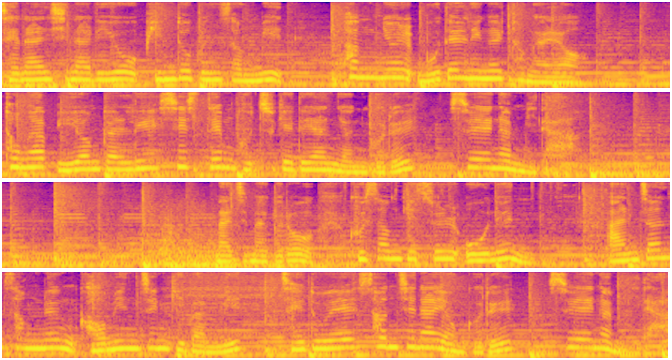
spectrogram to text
재난 시나리오 빈도 분석 및 확률 모델링을 통하여 통합 위험 관리 시스템 구축에 대한 연구를 수행합니다. 마지막으로 구성 기술 5는 안전 성능 검인증 기반 및 제도의 선진화 연구를 수행합니다.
